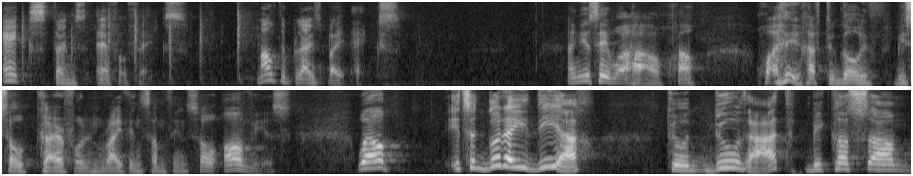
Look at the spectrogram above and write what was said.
x times f of x, multiplies by x. And you say, wow, how, why do you have to go be so careful in writing something so obvious? Well, it's a good idea to do that because um,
